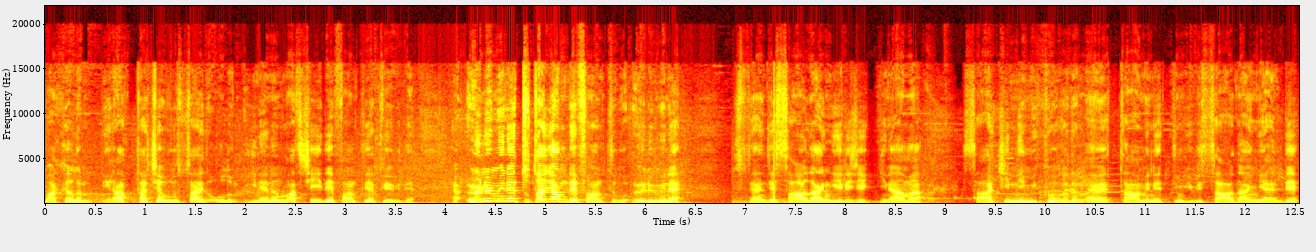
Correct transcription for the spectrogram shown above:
Bakalım biraz taça vursaydı oğlum inanılmaz şey defansı yapıyor bir de. Ya ölümüne tutacağım defansı bu ölümüne. Bence sağdan gelecek yine ama sakinliğimi korudum. Evet tahmin ettiğim gibi sağdan geldi.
